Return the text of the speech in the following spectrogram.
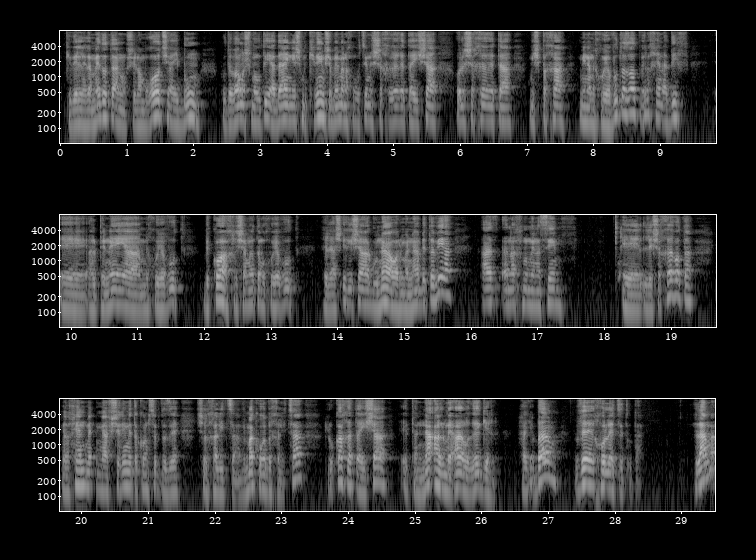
כדי ללמד אותנו שלמרות שהייבום הוא דבר משמעותי, עדיין יש מקרים שבהם אנחנו רוצים לשחרר את האישה או לשחרר את המשפחה מן המחויבות הזאת, ולכן עדיף אה, על פני המחויבות בכוח לשמר את המחויבות ולהשאיר אישה עגונה או אלמנה בית אביה, אז אנחנו מנסים אה, לשחרר אותה, ולכן מאפשרים את הקונספט הזה של חליצה. ומה קורה בחליצה? לוקחת האישה את הנעל מעל רגל היבם וחולצת אותה. למה?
